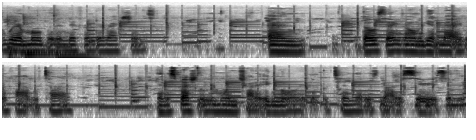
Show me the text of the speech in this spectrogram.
we're moving in different directions. And those things only get magnified with time. And especially the more you try to ignore it and pretend that it's not as serious as it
